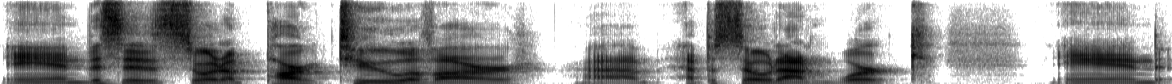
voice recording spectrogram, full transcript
And this is sort of part two of our uh, episode on work. And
